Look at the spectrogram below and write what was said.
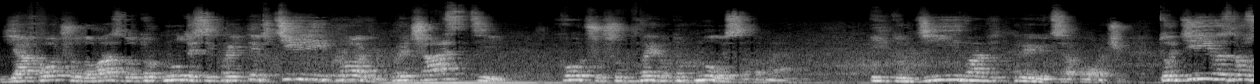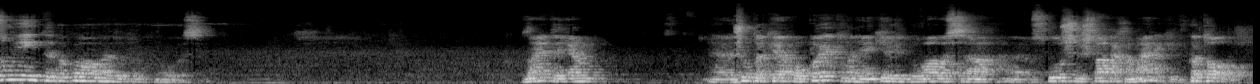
я хочу до вас доторкнутися і прийти в тілі і крові, при часті. Хочу, щоб ви доторкнулися до мене. І тоді вам відкриються очі. Тоді ви зрозумієте, до кого ви доторкнулися. Знаєте, я е, чув таке опитування, яке відбувалося е, в Сполучених Штатах Америки в католиків.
